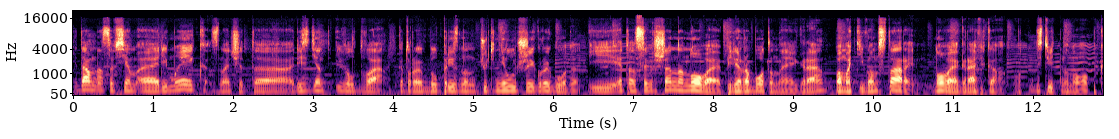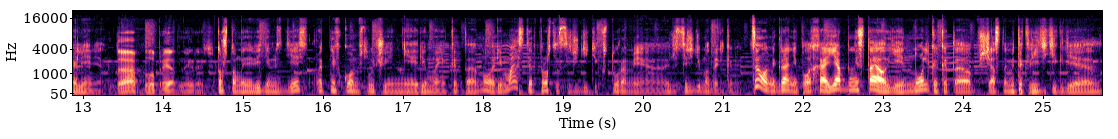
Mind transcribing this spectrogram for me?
недавно совсем э, ремейк, значит, э, Resident Evil 2, который был признан чуть ли не лучшей игрой года. И это совершенно новая, переработанная игра по мотивам старой. Новая графика, вот действительно нового поколения. Да, было приятно играть. То, что мы видим здесь, это ни в коем случае не ремейк. Это, ну, ремастер просто с HD-текстурами, э, с HD-модельками. В целом, игра неплохая. Я бы не ставил ей 0, как это сейчас на метакритике, где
